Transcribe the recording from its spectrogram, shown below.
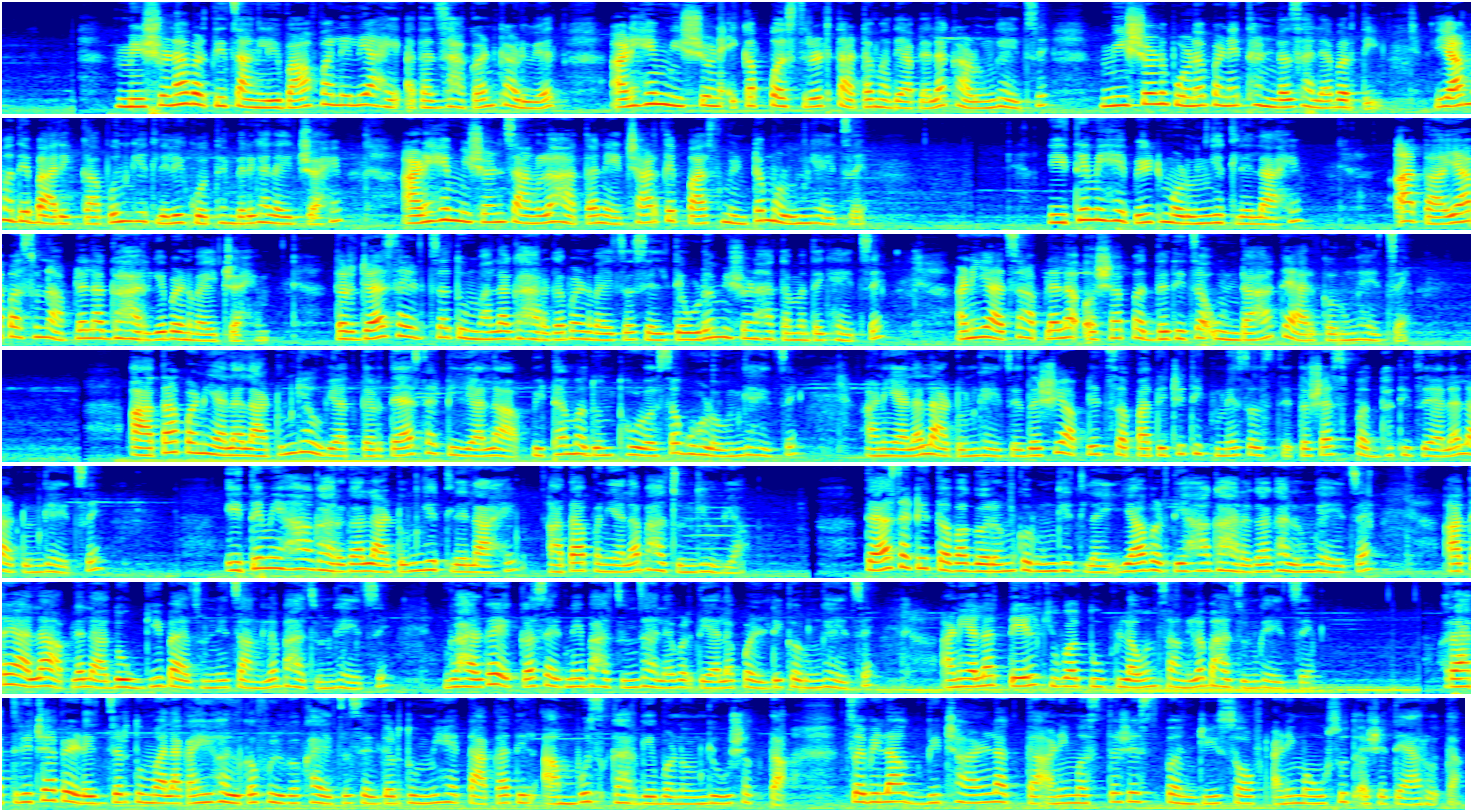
मिश्रणावरती चांगली वाफ आलेली आहे. आता झाकण काढूयात. आणि हे मिश्रण एका पसरट ताटामध्ये आपल्याला काढून घ्यायचे. मिश्रण पूर्णपणे थंड झाल्यावरती यामध्ये बारीक कापून घेतलेली कोथिंबीर घालायची आहे. आणि हे मिश्रण चांगलं हाताने चार ते पाच मिनटं मळून घ्यायचं इथे मी हे पीठ मळून घेतलेलं आहे. आता यापासून आपल्याला घारगे बनवायचे आहे. तर ज्या साईडचा तुम्हाला घारगा बनवायचा असेल तेवढं मिश्रण हातामध्ये घ्यायचं आहे आणि याचा आपल्याला अशा पद्धतीचा उंडा हा तयार करून घ्यायचा आहे. आता आपण याला लाटून घेऊयात तर त्यासाठी याला पिठामधून थोडंसं घोळवून घ्यायचे आणि याला लाटून घ्यायचे. जशी आपली चपातीची थिकनेस असते तशाच पद्धतीचे याला लाटून घ्यायचे. इथे मी हा घारगा लाटून घेतलेला आहे. आता आपण याला भाजून घेऊया. त्यासाठी तवा गरम करून घेतला आहे यावरती हा घारगा घालून घ्यायचा आहे. आता याला आपल्याला दोघी बाजूंनी चांगलं भाजून घ्यायचे घारगा एका साईडने भाजून झाल्यावरती याला पलटी करून घ्यायचे आणि याला तेल किंवा तूप लावून चांगलं भाजून घ्यायचे रात्रीच्या वेळेत जर तुम्हाला काही हलकं फुलकं खायचं असेल तर तुम्ही हे ताकातील आंबूस घारगे बनवून घेऊ शकता. चवीला अगदी छान लागतं आणि मस्त असे स्पंजी सॉफ्ट आणि मऊसूत असे तयार होता.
